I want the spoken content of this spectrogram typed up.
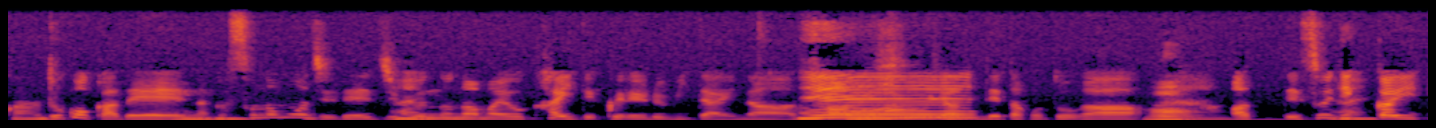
かな、どこかで、うん。なんかその文字で自分の名前を書いてくれるみたいなサへー。ービスをやってたことがうん。あって、それで一回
